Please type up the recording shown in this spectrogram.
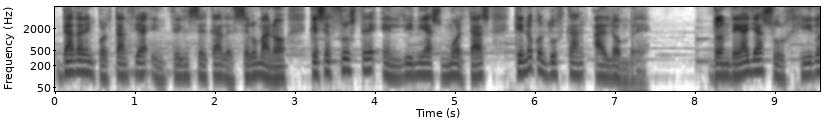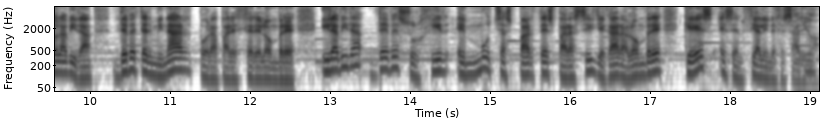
dada la importancia intrínseca del ser humano, que se frustre en líneas muertas que no conduzcan al hombre. Donde haya surgido la vida, debe terminar por aparecer el hombre, y la vida debe surgir en muchas partes para así llegar al hombre que es esencial y necesario.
